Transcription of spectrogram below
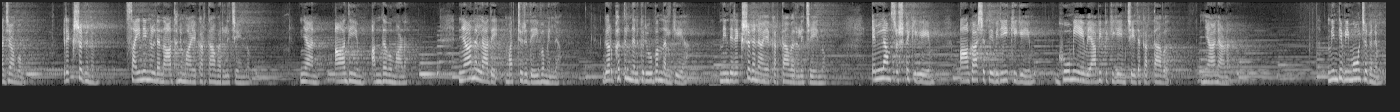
രാജാവും രക്ഷകനും സൈന്യങ്ങളുടെ നാഥനുമായ കർത്താവ് അരുളി ചെയ്യുന്നു. ഞാൻ ആദിയും അന്തവുമാണ് ഞാനല്ലാതെ മറ്റൊരു ദൈവമില്ല. ഗർഭത്തിൽ നിനക്ക് രൂപം നൽകിയ നിന്റെ രക്ഷകനായ കർത്താവ് അരുളി ചെയ്യുന്നു. എല്ലാം സൃഷ്ടിക്കുകയും ആകാശത്തെ വിരിയിക്കുകയും ഭൂമിയെ വ്യാപിപ്പിക്കുകയും ചെയ്ത കർത്താവ് ഞാനാണ്. നിന്റെ വിമോചകനും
